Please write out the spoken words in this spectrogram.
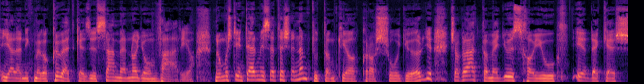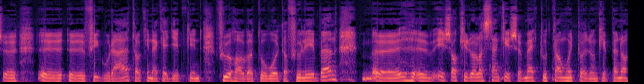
jelenik meg a következő szám, mert nagyon várja. Na most én természetesen nem tudtam ki a Krassó György, csak láttam egy őszhajú, érdekes ö, ö, figurát, akinek egyébként fülhallgató volt a fülében, ö, és akiről aztán később megtudtam, hogy tulajdonképpen a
